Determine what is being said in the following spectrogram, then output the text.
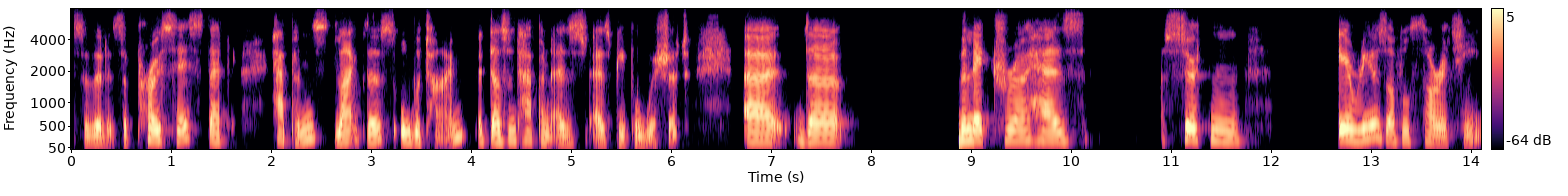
so that it's a process that happens like this all the time. It doesn't happen as as people wish it. Uh, the the lecturer has certain areas of authority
